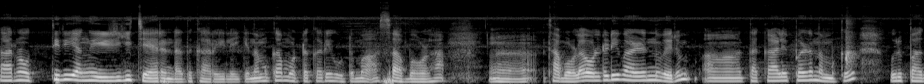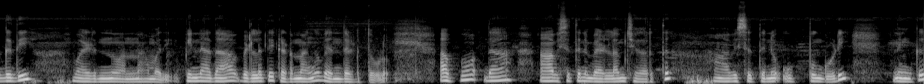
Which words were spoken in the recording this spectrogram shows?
കാരണം ഒത്തിരി അങ്ങ് ഇഴുകി ചേരണ്ട അത് കറിയിലേക്ക്. നമുക്ക് ആ മുട്ടക്കറി കൂട്ടുമ്പോൾ ആ സബോള സബോള ഓൾറെഡി വഴന്ന് വരും. തക്കാളിപ്പഴം നമുക്ക് ഒരു പകുതി വഴന്ന് വന്നാൽ മതി. പിന്നെ അത് ആ വെള്ളത്തിൽ കിടന്ന് അങ്ങ് വെന്തെടുത്തോളും. അപ്പോൾ ഇതാ ആവശ്യത്തിന് വെള്ളം ചേർത്ത് ആവശ്യത്തിന് ഉപ്പും കൂടി നിങ്ങൾക്ക്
